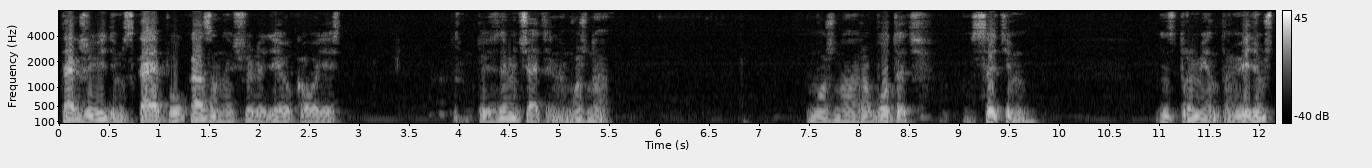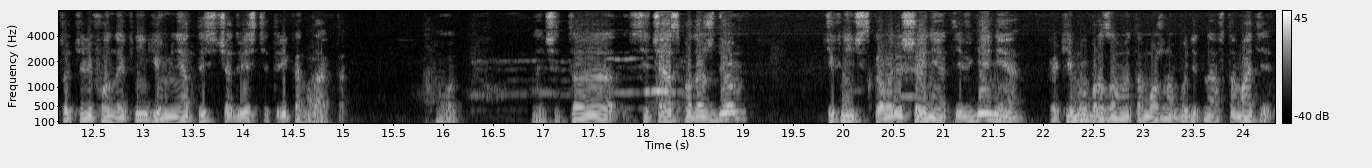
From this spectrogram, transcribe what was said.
Также видим скайпы указаны еще людей, у кого есть. То есть замечательно. Можно, можно работать с этим инструментом. Видим, что телефонные книги у меня 1203 контакта. Вот. Значит, э, сейчас подождем технического решения от Евгения, каким образом это можно будет на автомате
